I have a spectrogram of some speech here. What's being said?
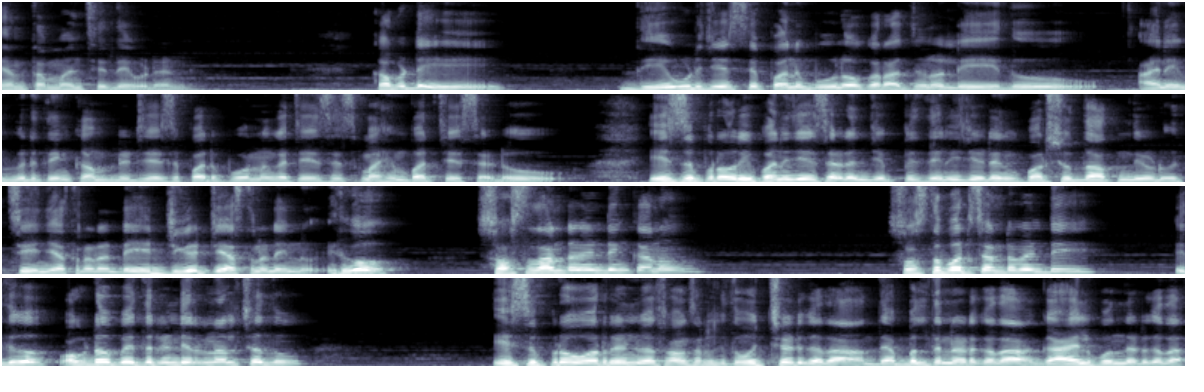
ఎంత మంచి దేవుడు అండి కాబట్టి దేవుడు చేసే పని భూలోక రాజ్యంలో లేదు. ఆయన ఎవ్రీథింగ్ కంప్లీట్ చేసి పరిపూర్ణంగా చేసేసి మహింపరిచేశాడు. యేసుప్రభు పని చేశాడని చెప్పి తెలియజేయడానికి పరిశుద్ధాత్మ దేవుడు వచ్చి ఏం చేస్తున్నాడంటే ఎడ్యుకేట్ చేస్తున్నాడు నేను ఇదిగో స్వస్థత అంటావేంటి ఇంకాను? స్వస్థపరిచి అంటావేంటి ఇదిగో ఒకటో పేద రెండు ఇరవై నాలుగు చదువు. యేసుప్రభు వారు రెండు వేల సంవత్సరాల క్రితం వచ్చాడు కదా దెబ్బలు తిన్నాడు కదా గాయాలు పొందాడు కదా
